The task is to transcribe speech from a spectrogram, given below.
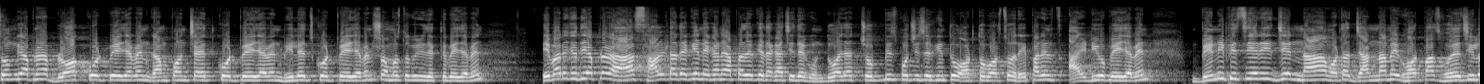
সঙ্গে আপনারা ব্লক কোড পেয়ে যাবেন, গ্রাম পঞ্চায়েত কোড পেয়ে যাবেন ভিলেজ কোড পেয়ে যাবেন, সমস্ত কিছু দেখতে পেয়ে যাবেন। এবারে যদি আপনারা সালটা দেখেন, এখানে আপনাদেরকে দেখাচ্ছি, দেখুন দু হাজার চব্বিশ পঁচিশের কিন্তু অর্থবর্ষ রেফারেন্স আইডিও পেয়ে যাবেন। বেনিফিশিয়ারির যে নাম, অর্থাৎ যার নামে ঘর পাস হয়েছিল,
